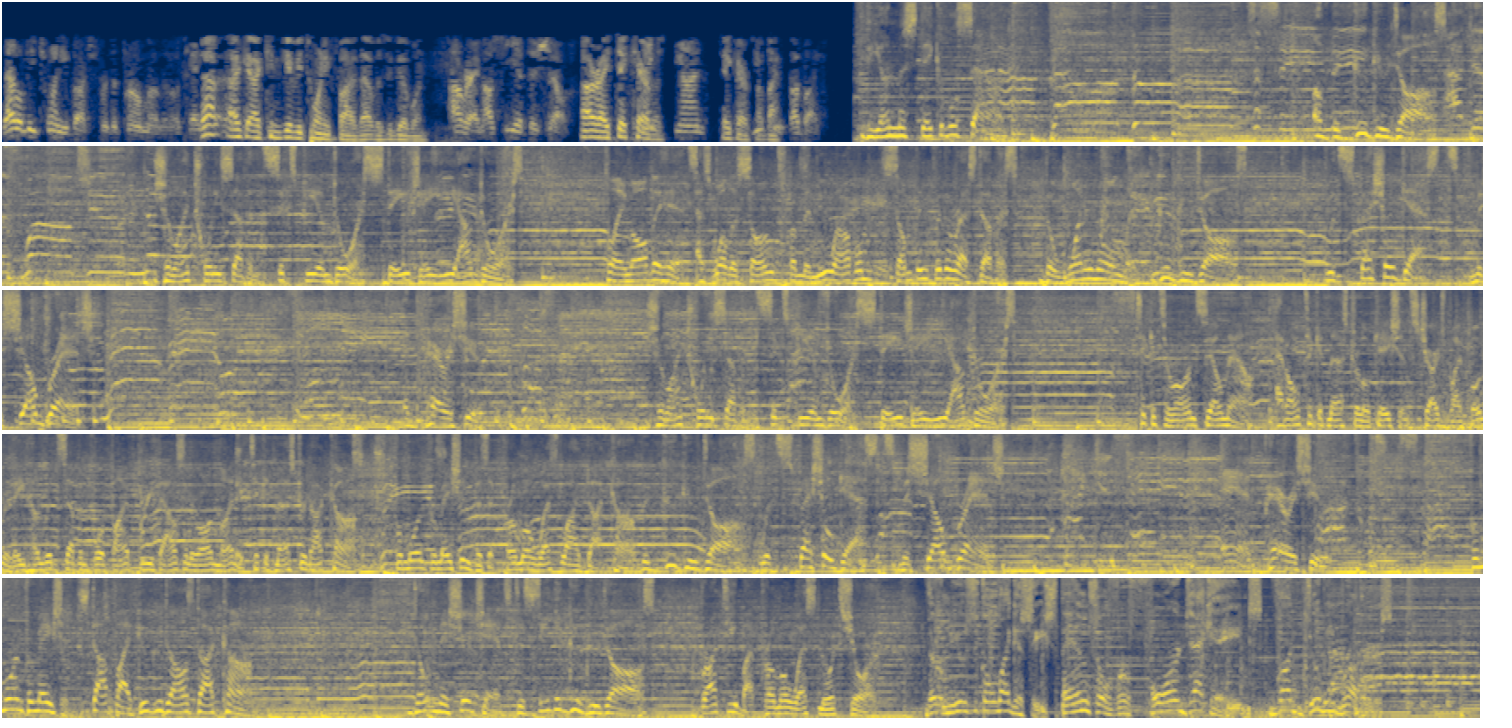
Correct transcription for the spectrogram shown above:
That'll be 20 bucks for the promo though, okay? That, I, I can give you 25. That was a good one. All right, I'll see you at the show. All right. Take care. Thanks, John. Take care. Bye bye. Bye-bye. The unmistakable sound of the. Goo Goo Dolls. I just want you to know. July 27th, 6 p.m. doors, Stage AE Outdoors. Playing all the hits, as well as songs from the new album, Something for the Rest of Us. The one and only Goo Goo Dolls. With special guests, Michelle Branch and Parachute. July 27th, 6 p.m. doors, Stage AE Outdoors. Tickets are on sale now at all Ticketmaster locations. Charged by phone at 800 745 3000 or online at Ticketmaster.com. For more information, visit PromoWestLive.com. The Goo Goo Dolls with special guests Michelle Branch and Parachute. For more information, stop by googoo.dolls.com. Don't miss your chance to see the Goo Goo Dolls. Brought to you by Promo West North Shore. Their musical legacy spans over four decades. The Doobie Brothers.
